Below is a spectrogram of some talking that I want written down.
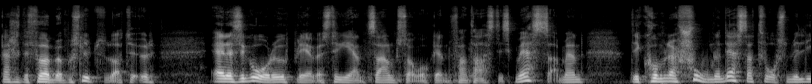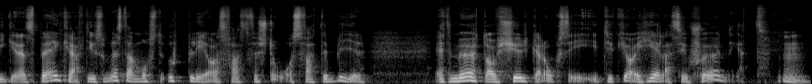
kanske lite förberedd på slutet av tur. Eller så går du och upplever stringent psalmsång och en fantastisk mässa. Men det är kombinationen dessa två som det ligger en sprängkraft i som nästan måste upplevas fast förstås. För att det blir ett möte av kyrkan också i, tycker jag, i hela sin skönhet. Mm.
